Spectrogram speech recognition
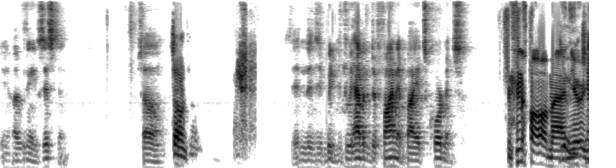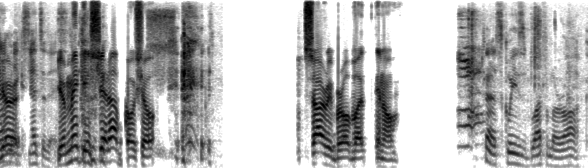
you know, everything exists in. So So and we, we have to define it by its coordinates. No, man, You- you you're can't you're make sense of this. you're making shit up, Kosho. Sorry, bro, but you know, trying to squeeze blood from a rock.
